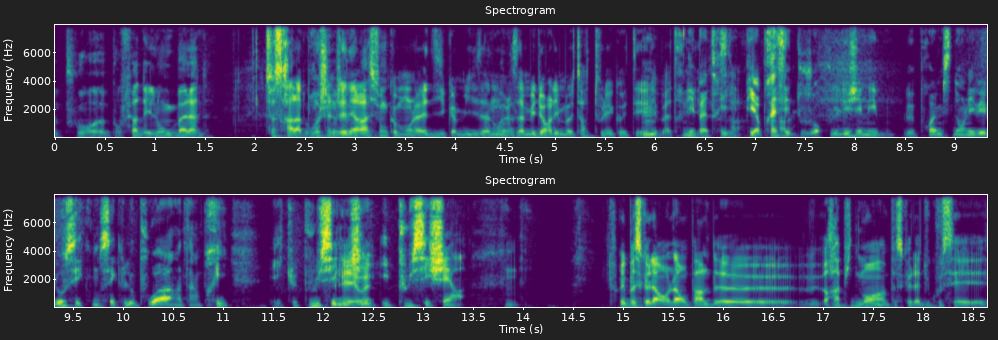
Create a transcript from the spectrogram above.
pour, pour faire des longues balades. Ce sera la prochaine euh, génération, comme on l'a dit, comme ils, améliorent les moteurs de tous les côtés, mmh. les batteries. Les batteries. Puis après, c'est toujours plus léger. Mais le problème, c'est dans les vélos, c'est qu'on sait que le poids a un prix et que plus c'est léger et, plus c'est cher. Mmh. Oui, parce que là, on, là, on parle de rapidement, hein, parce que là, du coup, c'est,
